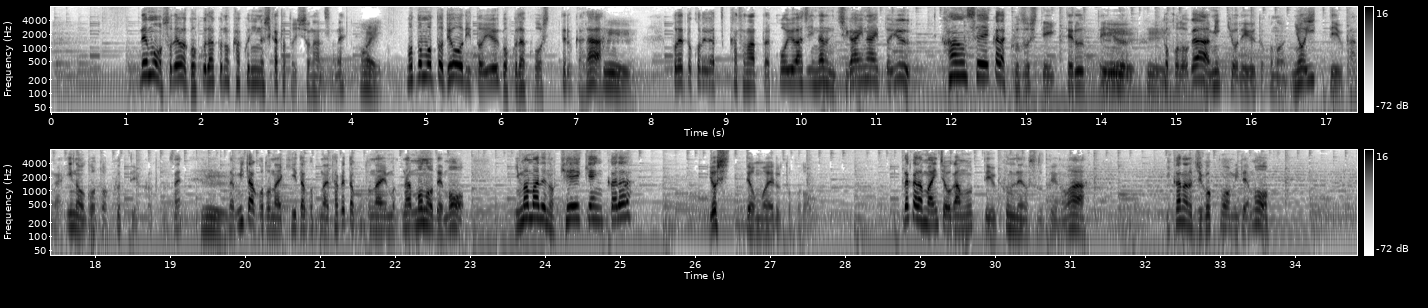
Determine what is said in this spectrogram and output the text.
でも、それは極楽の確認の仕方と一緒なんですよね。はいもともと料理という極楽を知ってるからう、んこれとこれが重なったらこういう味になるに違いないという感性から崩していってるっていううんところが密教でいうとこの如意っていう考え、意のごとくっていうことですね。うん見たことない、聞いたことない、食べたことないものでも、今までの経験から、よしって思えるところ。だから毎日拝むっていう訓練をするっていうのは、いかなる地獄を見ても、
